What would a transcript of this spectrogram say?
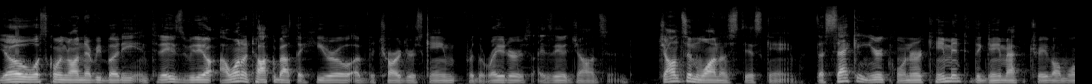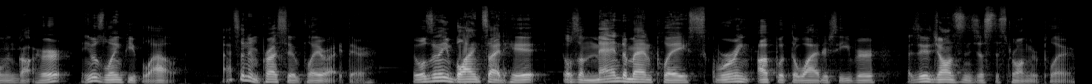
Yo, what's going on everybody? In today's video, I want to talk about the hero of the Chargers game for the Raiders, Isaiah Johnson. Johnson won us this game. The second year corner came into the game after Trayvon Mullen got hurt, and he was laying people out. That's an impressive play right there. It wasn't a blindside hit, it was a man-to-man play, squaring up with the wide receiver. Isaiah Johnson is just a stronger player.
